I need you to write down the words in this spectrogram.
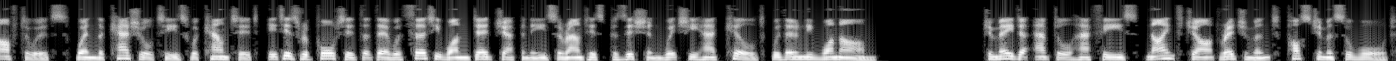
Afterwards, when the casualties were counted, it is reported that there were 31 dead Japanese around his position which he had killed, with only one arm. Jemadar Abdul Hafiz, 9th Jat Regiment Posthumous Award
